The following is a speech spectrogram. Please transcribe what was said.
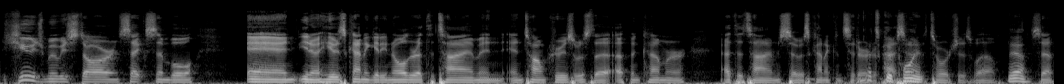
huge movie star and sex symbol, and you know he was kind of getting older at the time, and and Tom Cruise was the up and comer at the time, so it was kind of considered That's a a passing point. of the torch as well. Yeah. So,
